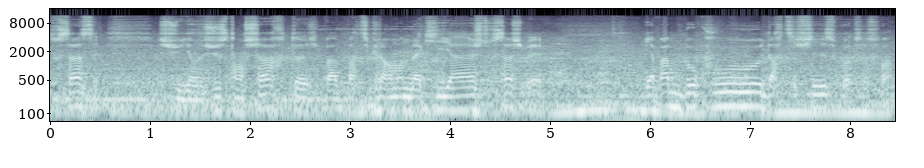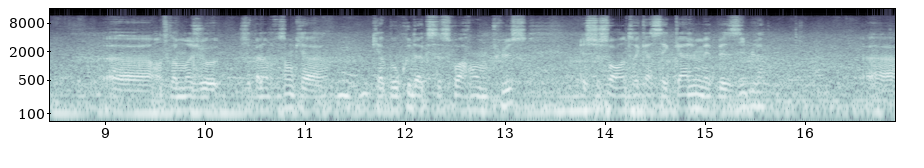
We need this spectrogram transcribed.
tout ça, je suis juste en short, j'ai pas particulièrement de maquillage, tout ça. Il n'y a pas beaucoup d'artifices quoi que ce soit. Euh, en tout cas, moi, j'ai pas l'impression qu'il y, a beaucoup d'accessoires en plus. Et ce soit un truc assez calme et paisible. Euh,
